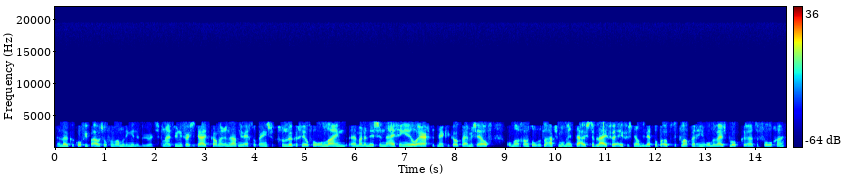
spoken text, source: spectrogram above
een leuke koffiepauze of een wandeling in de buurt. Vanuit de universiteit kan er inderdaad nu echt opeens gelukkig heel veel online. maar dan is de neiging heel erg, dat merk ik ook bij mezelf, om dan gewoon tot het laatste moment thuis te blijven, even snel die laptop open te klappen en je onderwijsblok uh, te volgen.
